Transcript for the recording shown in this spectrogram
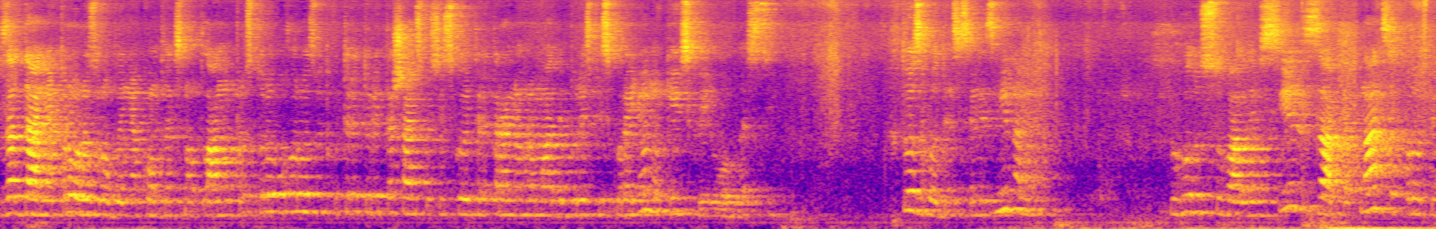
Завдання про розроблення комплексного плану просторового розвитку території Ташанської сільської територіальної громади Бориспільського району Київської області. Хто згоден з цими змінами? Голосували всі за 15, проти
